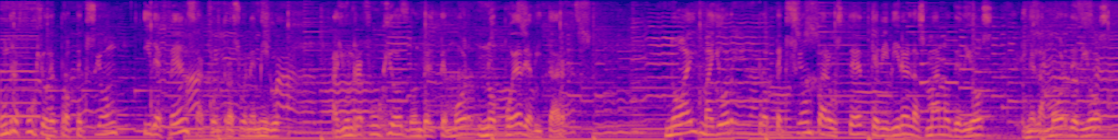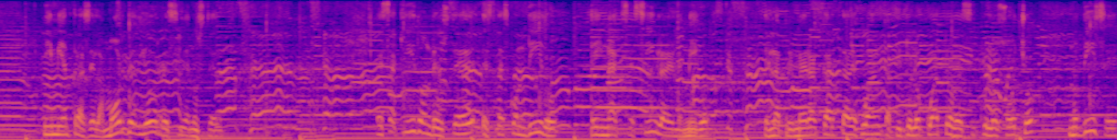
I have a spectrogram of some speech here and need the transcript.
un refugio de protección y defensa contra su enemigo. Hay un refugio donde el temor no puede habitar. No hay mayor protección para usted que vivir en las manos de Dios, en el amor de Dios, y mientras el amor de Dios reside en usted. Es aquí donde usted está escondido e inaccesible al enemigo. En la primera carta de Juan, capítulo 4, versículos 8, nos dice,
